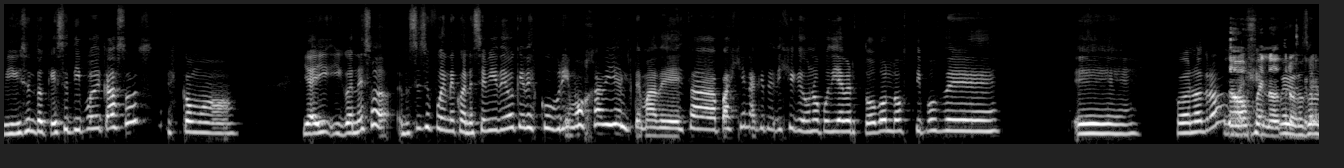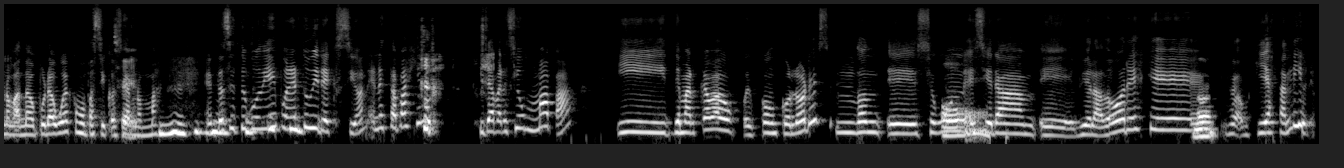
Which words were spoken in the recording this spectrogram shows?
Y yo siento que ese tipo de casos es como... Y ahí, y con eso, no sé si fue con ese video que descubrimos, Javi, el tema de esta página que te dije que uno podía ver todos los tipos de... Eh, ¿Fue en otro? No, fue en otro, Bueno, nosotros nos mandamos pura web como para psicosearnos más. Entonces tú podías poner tu dirección en esta página y te aparecía un mapa y te marcaba eh, con colores don- eh, según eh, si Oh. eran eh, violadores que, No. que ya están libres.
